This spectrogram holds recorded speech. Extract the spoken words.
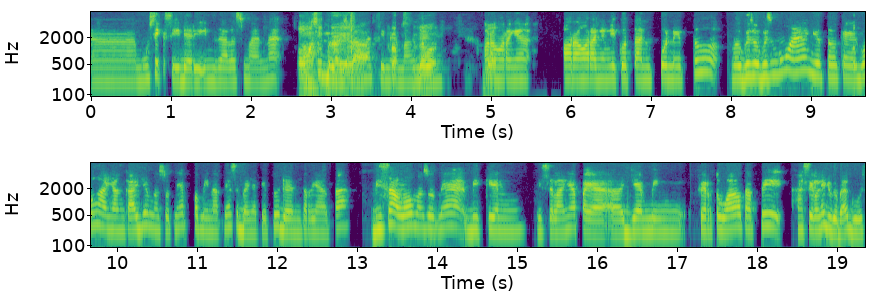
eh, musik sih dari Indra Lesmana. Oh, itu Indra bagus ya. banget sih memang. itu. Orang-orang yang ikutan pun itu bagus-bagus semua gitu. Kayak gue nggak nyangka aja maksudnya peminatnya sebanyak itu dan ternyata bisa loh maksudnya bikin istilahnya apa ya eh, jamming virtual tapi hasilnya juga bagus.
